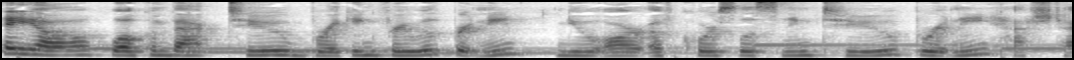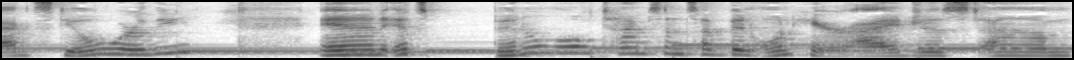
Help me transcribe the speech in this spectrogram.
Hey y'all, welcome back to Breaking Free with Brittany. You are, of course, listening to Brittany, hashtag Steelworthy. And it's been a long time since I've been on here. I just, um,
